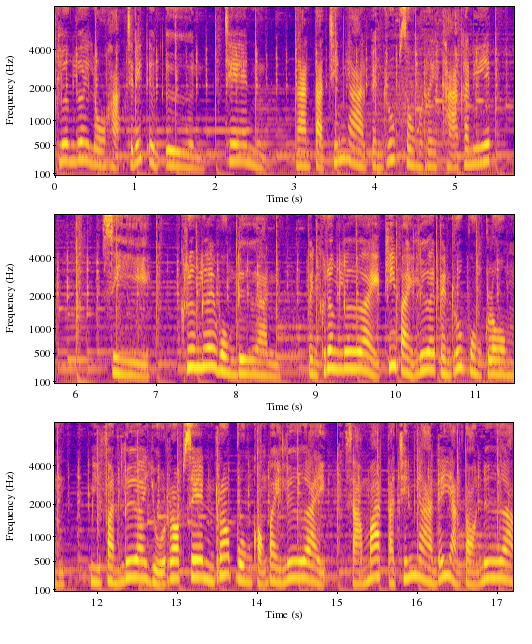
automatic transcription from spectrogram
เครื่องเลื่อยโลหะชนิดอื่น ๆ เช่น งานตัดชิ้นงานเป็นรูปทรงเรขาคณิต 4. เครื่องเลื่อยวงเดือน เป็นเครื่องเลื่อยที่ใบเลื่อยเป็นรูปวงกลม มีฟันเลื่อยอยู่รอบเส้นรอบวงของใบเลื่อย สามารถตัดชิ้นงานได้อย่างต่อเนื่อง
